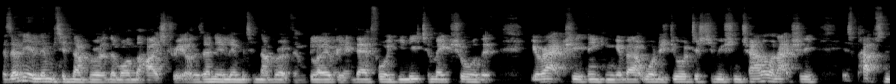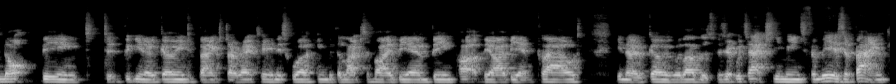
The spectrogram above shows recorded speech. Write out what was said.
there's only a limited number of them on the high street, or there's only a limited number of them globally, and therefore you need to make sure that you're actually thinking about what is your distribution channel, and actually it's perhaps not being, you know, going to banks directly, and it's working with the likes of IBM, being part of the IBM cloud, you know, going with others, which actually means for me as a bank,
